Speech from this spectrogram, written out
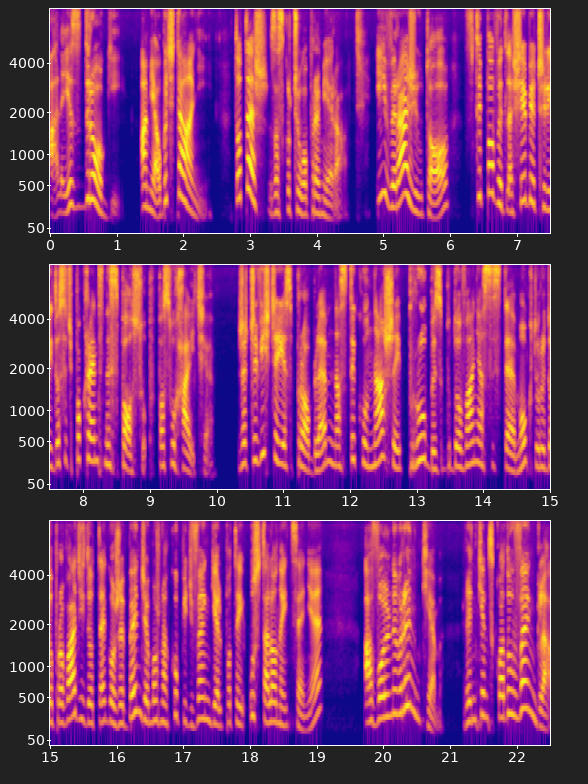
ale jest drogi, a miał być tani. To też zaskoczyło premiera. I wyraził to w typowy dla siebie, czyli dosyć pokrętny sposób. Posłuchajcie. Rzeczywiście jest problem na styku naszej próby zbudowania systemu, który doprowadzi do tego, że będzie można kupić węgiel po tej ustalonej cenie, a wolnym rynkiem, rynkiem składów węgla,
